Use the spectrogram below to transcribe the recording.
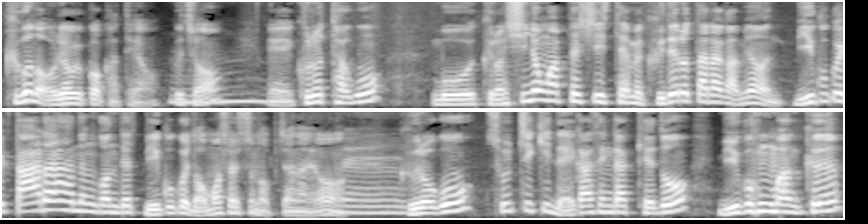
그건 어려울 것 같아요. 그렇죠? 예, 그렇다고 뭐 그런 신용화폐 시스템을 그대로 따라가면 미국을 따라하는 건데 미국을 넘어설 수는 없잖아요. 네. 그러고 솔직히 내가 생각해도 미국만큼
